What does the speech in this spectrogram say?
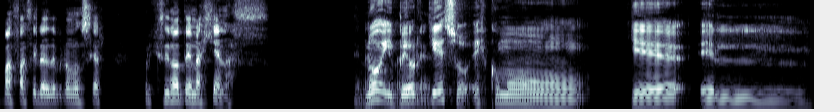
más fáciles de pronunciar, porque si no te enajenas. no, y peor que eso, es como que el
